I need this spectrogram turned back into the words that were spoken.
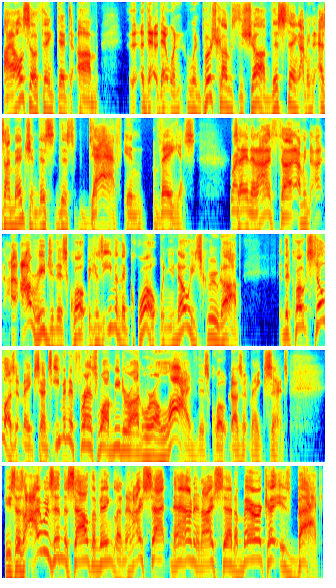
I also think that um that, that when when push comes to shove, this thing, I mean, as I mentioned, this this gaffe in Vegas, right. saying that I, I mean, I, I'll read you this quote because even the quote, when you know he screwed up, the quote still doesn't make sense. Even if Francois Mitterrand were alive, this quote doesn't make sense. He says, I was in the south of England and I sat down and I said, America is back.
